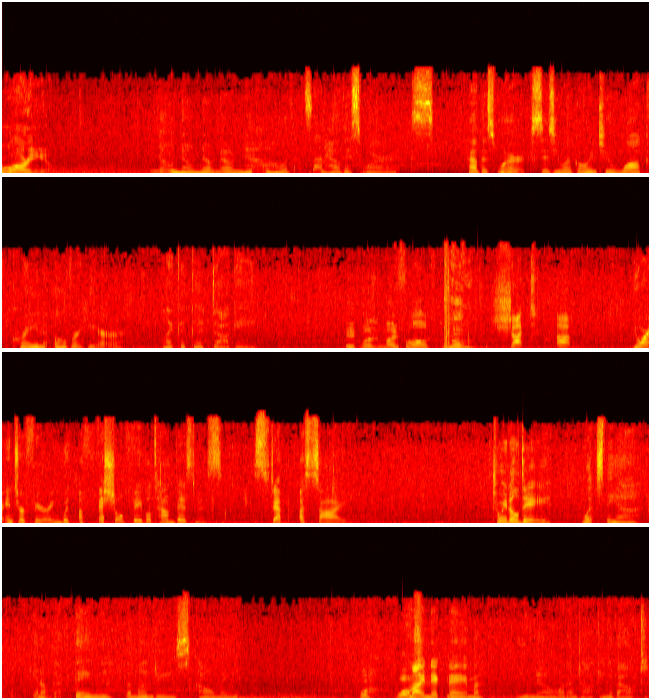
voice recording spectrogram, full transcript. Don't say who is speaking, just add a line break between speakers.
Who are you?
No, no, no, no, no. That's not how this works. How this works is you are going to walk Crane over here. Like a good doggy.
It wasn't my fault.
Shut up. You're interfering with official Fabletown business. Step aside.
Tweedledee. What's the, uh, you know, that thing the Mundys call me?
Wha what?
My nickname. You know what I'm talking about.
